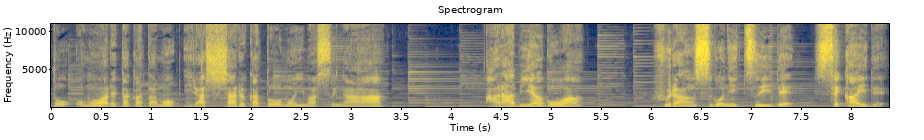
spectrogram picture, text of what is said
と思われた方もいらっしゃるかと思いますが、アラビア語はフランス語に次いで世界で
